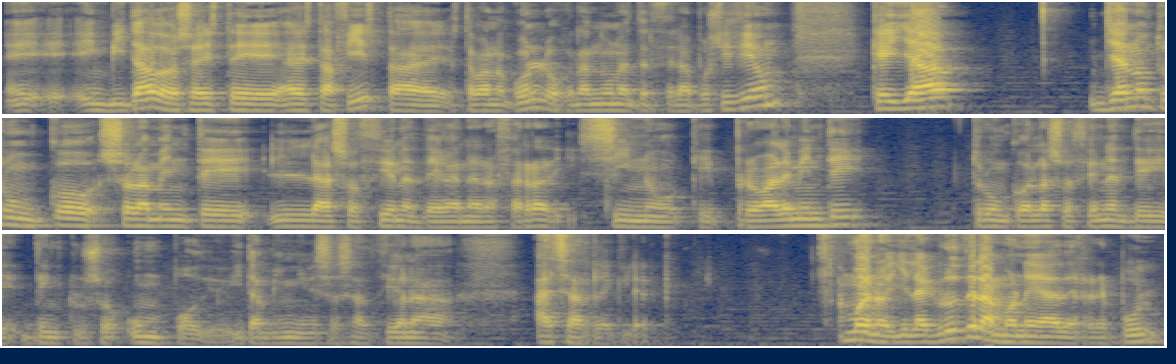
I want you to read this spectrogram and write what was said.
eh, invitados a, este, a esta fiesta, Esteban Ocon logrando una tercera posición que ya ya no truncó solamente las opciones de ganar a Ferrari, sino que probablemente truncó las opciones de, incluso un podio y también esa sanción a, a Charles Leclerc. Bueno, y en la cruz de la moneda de Repul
